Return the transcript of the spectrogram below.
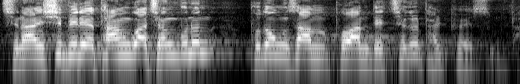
지난 10일에 당과 정부는 부동산 보완 대책을 발표했습니다.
